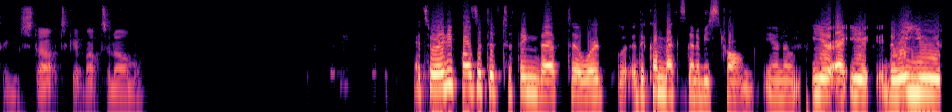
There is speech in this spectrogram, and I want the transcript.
things start to get back to normal. it's already positive to think that uh, the comeback is going to be strong. You know, you're, uh, you the way you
